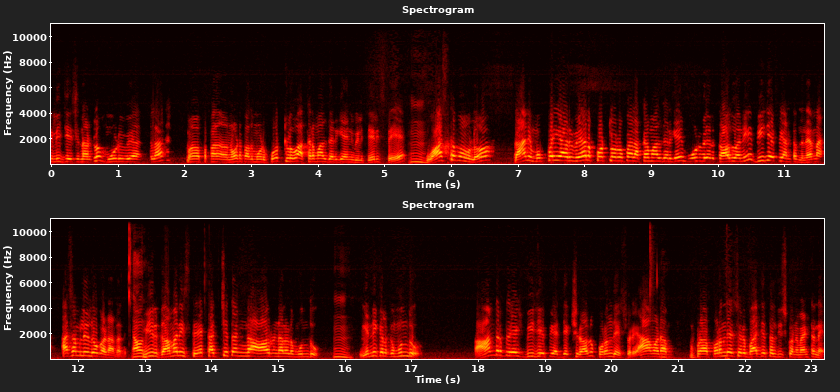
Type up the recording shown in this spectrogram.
రిలీజ్ చేసిన దాంట్లో మూడు వేల నూట పదమూడు కోట్లు అక్రమాలు జరిగాయని వీళ్ళు తేలిస్తే వాస్తవంలో దాని ముప్పై ఆరు వేల కోట్ల రూపాయల అక్రమాలు జరిగాయి మూడు వేలు కాదు అని బీజేపీ అంటుంది నిన్న అసెంబ్లీలో కూడా అంటది. మీరు గమనిస్తే ఖచ్చితంగా ఆరు నెలల ముందు ఎన్నికలకు ముందు ఆంధ్రప్రదేశ్ బీజేపీ అధ్యక్షురాలు పురంధేశ్వరి ఆవిడ ప్ర- పురంధేశ్వరి బాధ్యతలు తీసుకున్న వెంటనే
